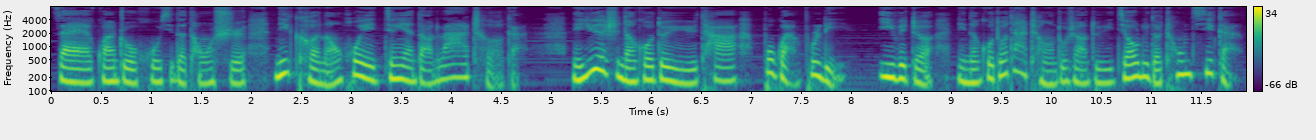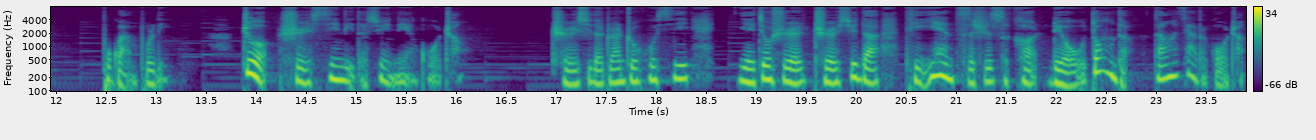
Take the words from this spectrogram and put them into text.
在关注呼吸的同时，你可能会经验到拉扯感。你越是能够对于它不管不理，意味着你能够多大程度上对于焦虑的冲击感不管不理。这是心理的训练过程。持续的专注呼吸，也就是持续的体验此时此刻流动的当下的过程。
